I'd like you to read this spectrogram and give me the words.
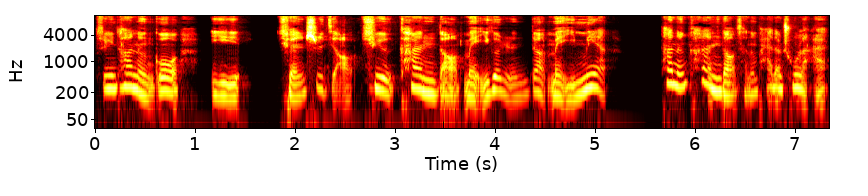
所以他能够以全视角去看到每一个人的每一面，他能看到才能拍得出来。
